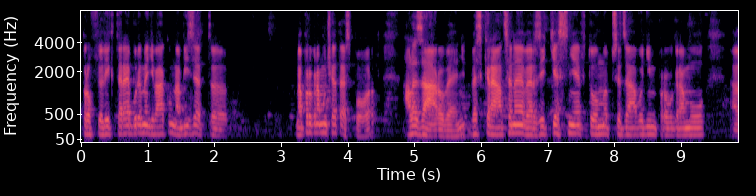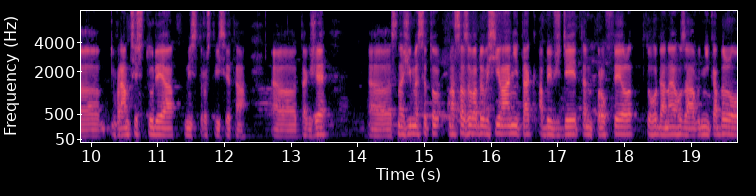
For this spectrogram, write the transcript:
profily, které budeme divákům nabízet na programu ČT Sport, ale zároveň ve zkrácené verzi těsně v tom předzávodním programu eh, v rámci studia mistrovství světa. Eh, takže eh, snažíme se to nasazovat do vysílání tak, aby vždy ten profil toho daného závodníka byl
